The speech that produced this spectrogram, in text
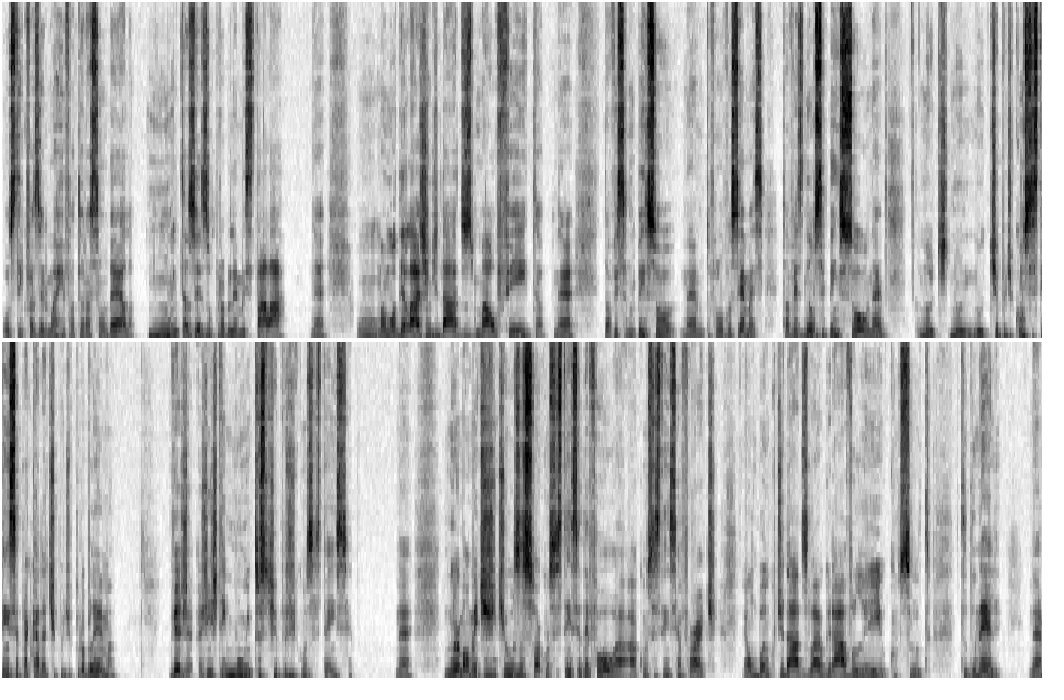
ou se tem que fazer uma refatoração dela. Muitas vezes o problema está lá, né? Uma modelagem de dados mal feita, né? Talvez você não pensou, né? Não estou falando você, mas talvez não se pensou, né? No, no, no tipo de consistência para cada tipo de problema. Veja, a gente tem muitos tipos de consistência. Né? Normalmente a gente usa só a consistência default, a, a, consistência forte. É um banco de dados lá, eu gravo, leio, consulto, tudo nele. Né?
